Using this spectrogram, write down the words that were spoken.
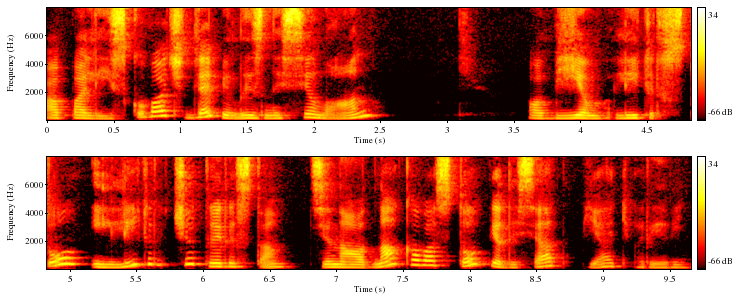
Ополіскувач для білизни Сілан. Об'єм літр 100 і літр 400. Ціна однакова 155 гривень.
